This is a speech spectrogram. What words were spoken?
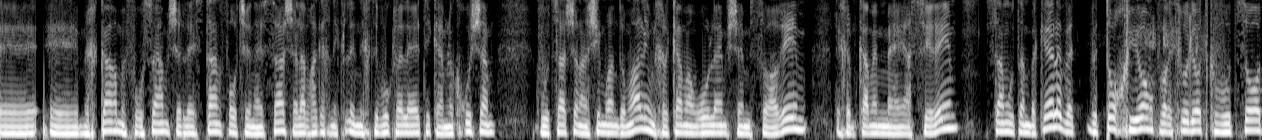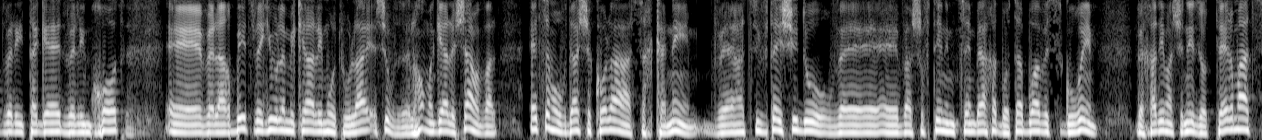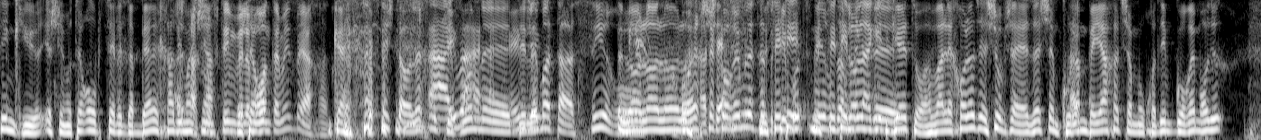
אה, מחקר מפורסם של אה, סטנפורד שנעשה, שעליו אחר כך נכתבו כללי אתיקה, הם לקחו שם קבוצה של אנשים רנדומליים, לחלקם אמרו להם שהם סוהרים, לחלקם הם אה, אסירים, שמו אותם בכלא, ותוך יום כבר התחילו להיות קבוצות ולהתאגד ולמחות אה, ולהרביץ והגיעו למקרה אלימות. ואולי, שוב, זה לא מגיע לשם, אבל עצם העובדה שכל השחקנים והצוותי שידור ו- והשופטים נמצאים ביחד באותה בועה וסגורים, ואחד עם השני זה יותר מעצים, כי יש להם יותר אופציה לדבר אחד עם השנייה. השופטים יותר- ולברון תמיד ביחד. כן. חשבתי שאתה הולך אה, לכיוון אה, דילמת האסיר, או- לא, לא, לא, לא. או איך שקוראים לזה בקיבוץ ניר דוד. ניסיתי לא להגיד אה, גטו, אבל יכול להיות שוב, שזה שהם כולם ביחד שם מאוחדים גורם עוד...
